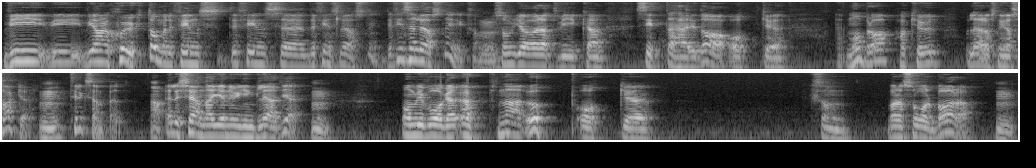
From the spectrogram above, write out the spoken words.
vi, vi, vi har en sjukdom, men det finns, det, finns, eh, det finns lösning. Det finns en lösning liksom, Mm. som gör att vi kan sitta här idag och eh, må bra, ha kul och lära oss nya saker. Till exempel. Mm. Ja. Eller känna genuin glädje. Mm. Om vi vågar öppna upp och eh, liksom vara sårbara. Mm.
